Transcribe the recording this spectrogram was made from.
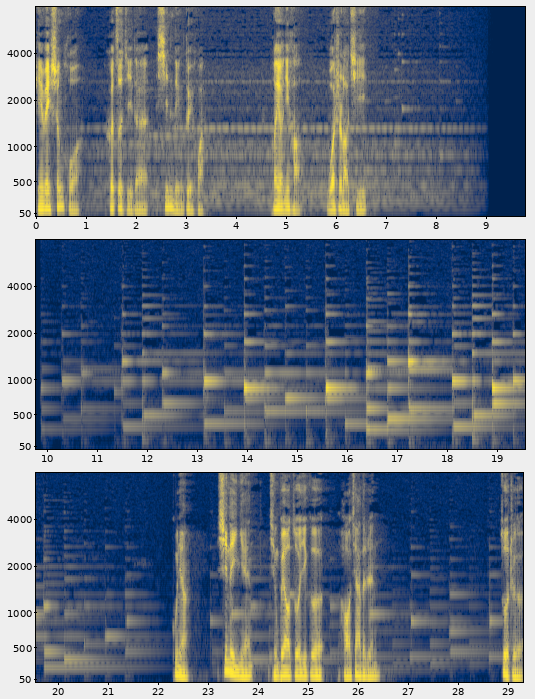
品味生活，和自己的心灵对话。朋友你好，我是老齐。姑娘，新的一年，请不要做一个好嫁的人。作者。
